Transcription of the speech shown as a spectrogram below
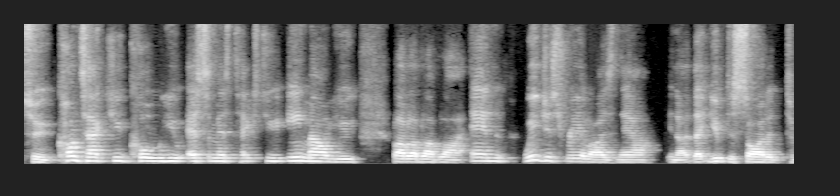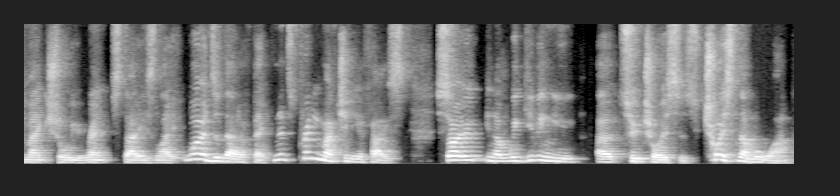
to contact you, call you, SMS, text you, email you, blah, blah, blah, blah. And we just realized now, you know, that you've decided to make sure your rent stays late. Words of that effect. And it's pretty much in your face. So, you know, we're giving you uh, two choices. Choice number one,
